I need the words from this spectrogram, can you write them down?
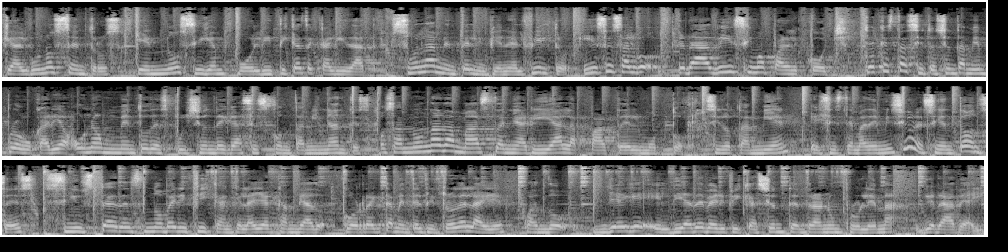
que algunos centros que no siguen políticas de calidad solamente limpien el filtro y eso es algo gravísimo para el coche, ya que esta situación también provocaría una aumento de expulsión de gases contaminantes. O sea, no nada más dañaría la parte del motor, sino también el sistema de emisiones. Y entonces, si ustedes no verifican que le hayan cambiado correctamente el filtro del aire, cuando llegue el día de verificación tendrán un problema grave ahí.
